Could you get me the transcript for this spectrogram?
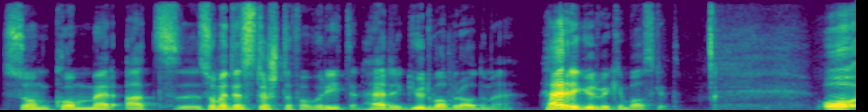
som kommer att, som är den största favoriten. Herregud vad bra de är. Herregud vilken basket! Och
